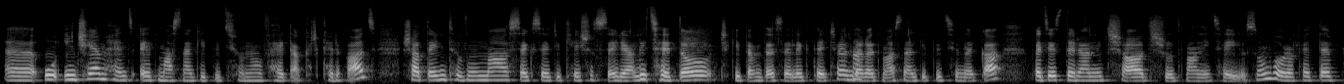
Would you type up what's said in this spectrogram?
ու ինչի եմ հենց այդ մասնագիտությունով հետաքրքրված շատերին թվում է sex education սերիալից հետո չգիտեմ տեսել եք թե չէ այնտեղ հա։ այդ մասնագիտությունը կա բայց ես դրանից շատ շուտ բանից էի ուսում որովհետև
